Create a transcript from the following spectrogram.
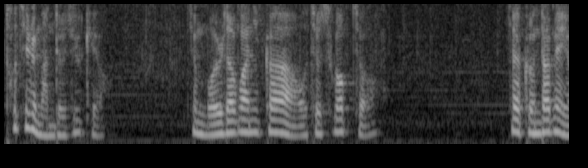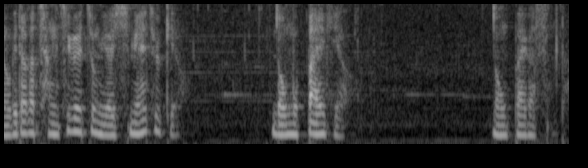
터지를 만들어 줄게요. 지금 멀다고 하니까 어쩔 수가 없죠. 자 그런 다음에 여기다가 장식을 좀 열심히 해줄게요. 너무 빨개요. 너무 빨갛습니다.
